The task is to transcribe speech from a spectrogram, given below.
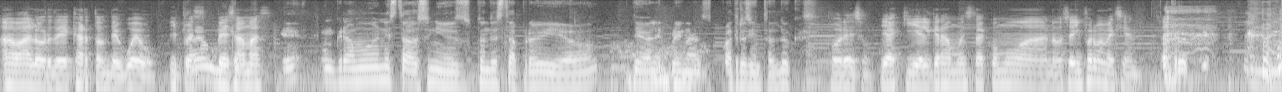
a valor de cartón de huevo y pues Claro, pesa más. Eh, Un gramo en Estados Unidos, donde está prohibido, debe valer por unas 400 lucas. Por eso. Y aquí el gramo está como a, no sé, infórmame, Cian. No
